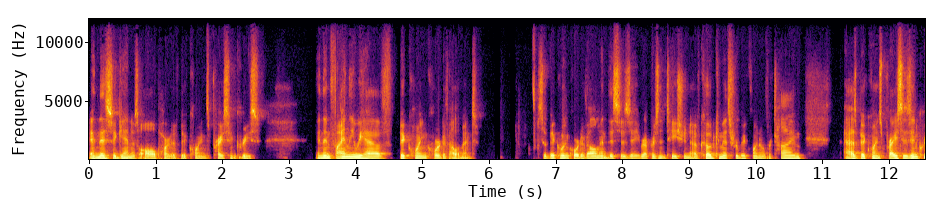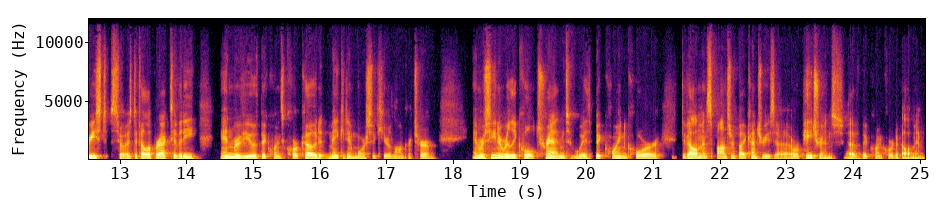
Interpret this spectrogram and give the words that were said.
And this again is all part of Bitcoin's price increase. And then finally, we have Bitcoin core development. So Bitcoin core development, this is a representation of code commits for Bitcoin over time as Bitcoin's price is increased, so has developer activity and review of Bitcoin's core code, making it more secure longer term. And we're seeing a really cool trend with Bitcoin core development sponsored by countries uh, or patrons of Bitcoin core development.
